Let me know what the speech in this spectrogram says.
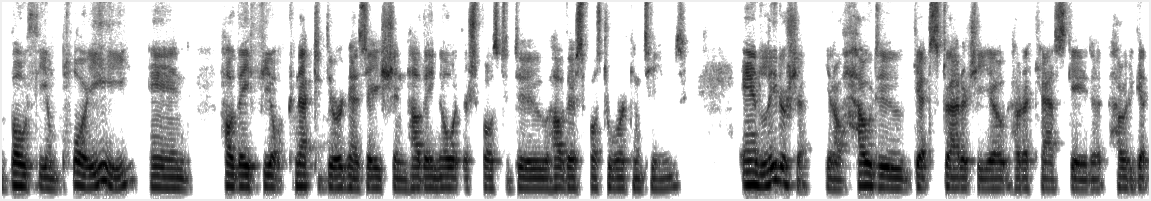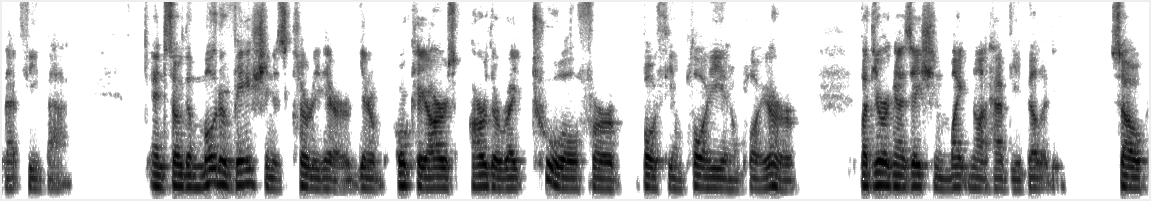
both the employee and how they feel connected to the organization, how they know what they're supposed to do, how they're supposed to work in teams. And leadership you know how to get strategy out how to cascade it how to get that feedback. And so the motivation is clearly there you know okrs are the right tool for both the employee and employer but the organization might not have the ability. So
